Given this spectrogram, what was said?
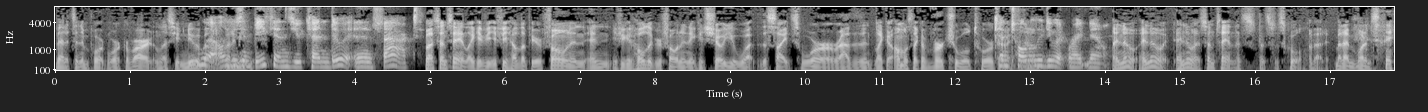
that it's an important work of art unless you knew about well, it. Well, using I mean, beacons, you can do it. And in fact, well, that's what I'm saying. Like if you, if you held up your phone and, and if you could hold up your phone and it could show you what the sites were rather than like almost like a virtual tour guide. Can totally you know? do it right now. I know, I know, I know. That's what I'm saying. That's that's what's cool about it. But I'm, what I'm saying,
